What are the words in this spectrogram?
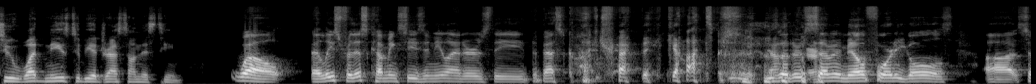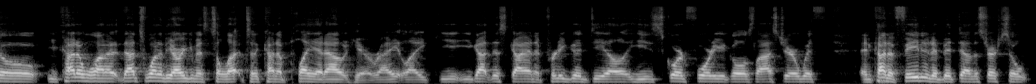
to what needs to be addressed on this team? Well, at least for this coming season, Nylander is the the best contract they got. He's yeah, under fair. seven mil, forty goals. Uh, so you kind of want to. That's one of the arguments to let to kind of play it out here, right? Like you, you got this guy on a pretty good deal. He scored forty goals last year with and kind of faded a bit down the stretch. So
